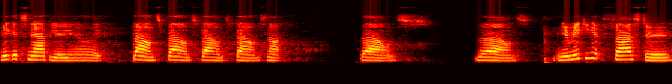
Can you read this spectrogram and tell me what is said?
Make it snappier, you know, like bounce, bounce, bounce, bounce, not bounce, bounce. And you're making it faster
